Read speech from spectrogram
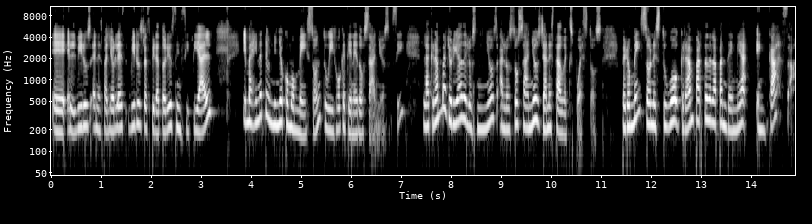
eh, el virus en español es virus respiratorio sincitial. Imagínate un niño como Mason, tu hijo que tiene dos años, ¿sí? La gran mayoría de los niños a los dos años ya han estado expuestos, pero Mason estuvo gran parte de la pandemia en casa.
